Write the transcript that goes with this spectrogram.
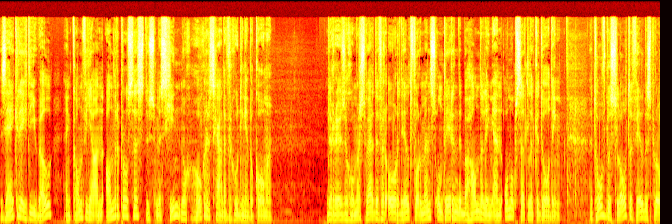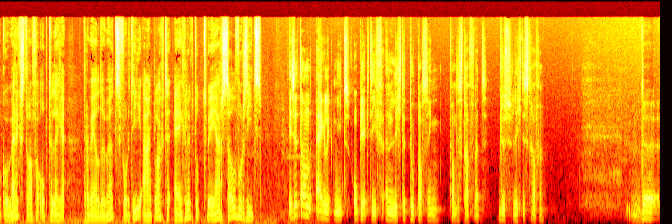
Zij kreeg die wel en kan via een ander proces dus misschien nog hogere schadevergoedingen bekomen. De reuzengommers werden veroordeeld voor mensonterende behandeling en onopzettelijke doding. Het Hof besloot de veelbesproken werkstraffen op te leggen, terwijl de wet voor die aanklachten eigenlijk tot twee jaar cel voorziet. Is het dan eigenlijk niet objectief een lichte toepassing van de strafwet, dus lichte straffen? De,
